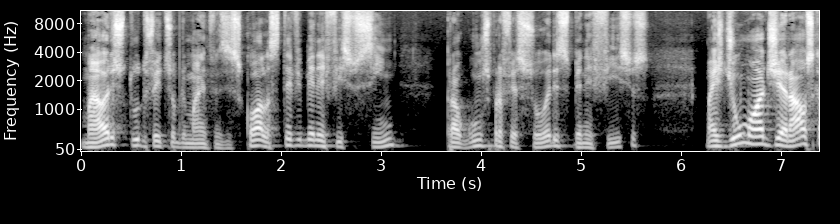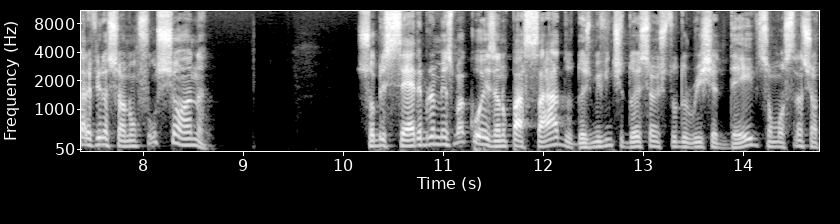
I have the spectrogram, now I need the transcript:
O maior estudo feito sobre mindfulness em escolas teve benefícios, sim, para alguns professores, benefícios, mas de um modo geral, os caras viram assim: ó, não funciona. Sobre cérebro, a mesma coisa. Ano passado, 2022, saiu um estudo do Richard Davidson mostrando assim: ó,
